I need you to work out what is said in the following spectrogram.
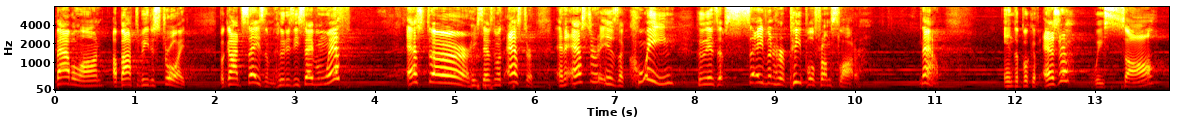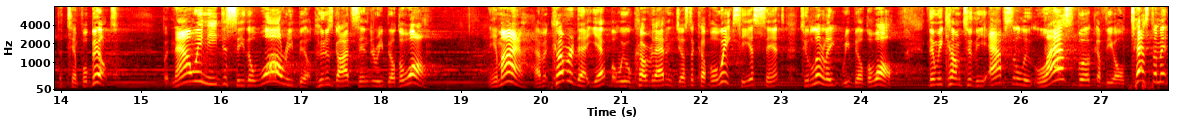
Babylon about to be destroyed. But God saves them. Who does He save them with? Esther. He says with Esther. And Esther is a queen who ends up saving her people from slaughter. Now, in the book of Ezra, we saw the temple built. But now we need to see the wall rebuilt. Who does God send to rebuild the wall? Nehemiah. Haven't covered that yet, but we will cover that in just a couple of weeks. He is sent to literally rebuild the wall. Then we come to the absolute last book of the Old Testament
